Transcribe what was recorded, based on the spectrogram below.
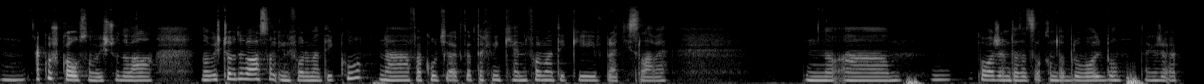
Hm, akú školu som vyštudovala? No vyštudovala som informatiku na fakulte elektrotechniky a informatiky v Bratislave. No a považujem to za celkom dobrú voľbu, takže ak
